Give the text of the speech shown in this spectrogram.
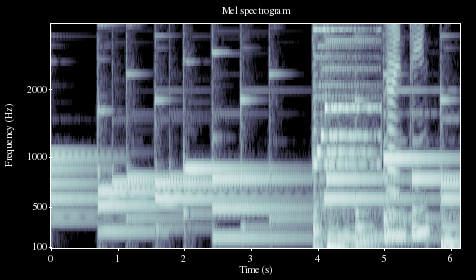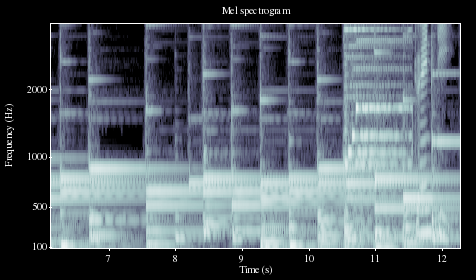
19 20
